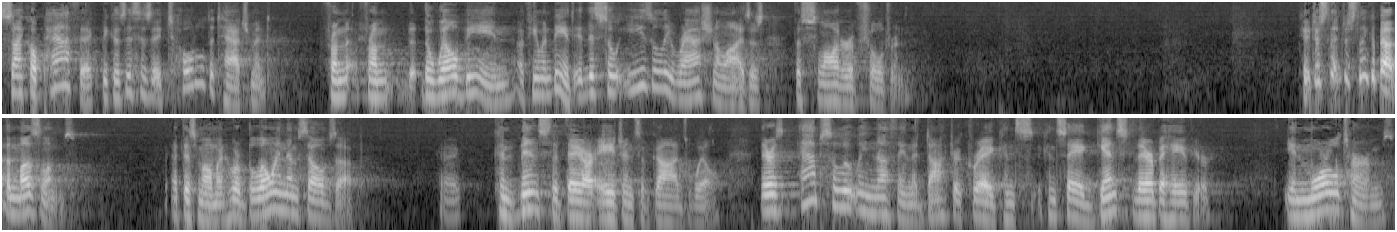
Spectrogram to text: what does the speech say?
psychopathic because this is a total detachment from, from the well being of human beings. It, this so easily rationalizes the slaughter of children. Okay, just, th- just think about the Muslims at this moment who are blowing themselves up, okay, convinced that they are agents of God's will. There is absolutely nothing that Dr. Craig can, can say against their behavior in moral terms,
